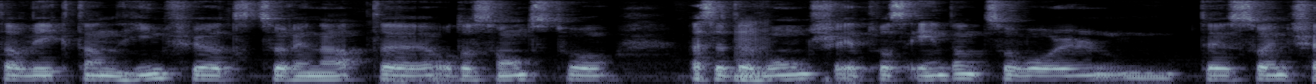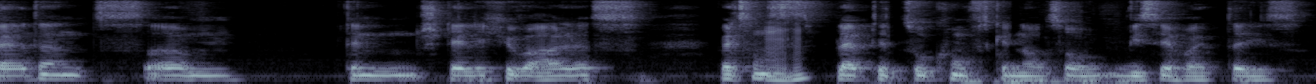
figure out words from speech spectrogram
der Weg dann hinführt, zu Renate oder sonst wo. Also der mhm. Wunsch, etwas ändern zu wollen, der ist so entscheidend, ähm, den stelle ich über alles weil sonst mhm. bleibt die Zukunft genauso, wie sie heute ist.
